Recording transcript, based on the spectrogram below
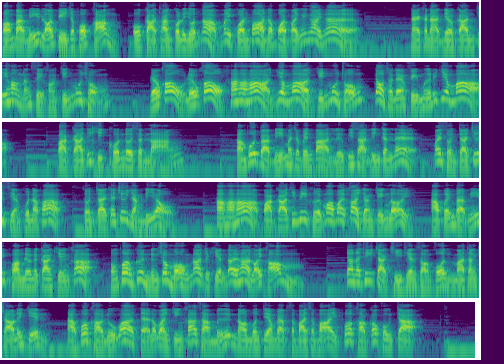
ของแบบนี้ร้อยปีจะพบครั้ง โอกาสทางกลยุทธ์น่ะไม่ควรพลาดแล้วปล่อยไปง่ายๆแน่ในขณะเดียวกันที่ห้องหนังสือของจินมู่ฉง เร็วเข้า เร็วเข้า ฮ่าฮ่าฮ่าเยี่ยมมากจินมู่ฉง เจ้าแสดงฝีมือได้เยี่ยมมาก ปากกาที่คิดค้นโดยสันหลัง คำพูดแบบนี้มันจะเป็นป่าหรือปีศาจลิงกันแน่ ไม่สนใจชื่อเสียงคุณภาพ สนใจแค่ชื่ออย่างเดียวฮ่าฮ่าฮ่าปากกาที่พี่เขยมอบให้ข้าอย่างจริงเลยหากเป็นแบบนี้ความเร็วในการเขียนข้าคงเพิ่มขึ้นหนึ่งชั่วโมงน่าจะเขียนได้ 500คำเจ้าหน้าที่จากฉีเทียนสองคนมาทั้งเช้าและเย็น หากพวกเขาดูว่าแต่ละวันกินข้าวสามมื้อนอนบนเตียงแบบสบายๆพวกเขาก็คงจะ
